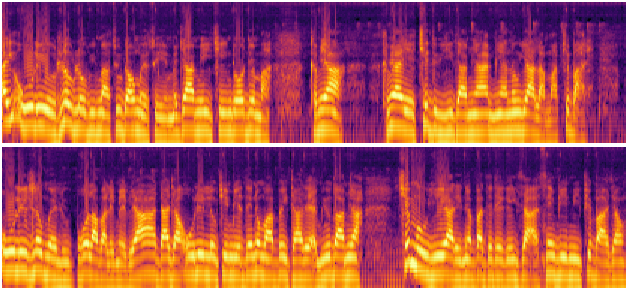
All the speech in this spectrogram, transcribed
အဲ့အိုးလေးကိုလှုပ်လှုပ်ပြီးမှဆူတောင်းမယ်ဆိုရင်မကြမီချိန်တော်တွင်မှာခမခမရဲ့ချစ်သူရည်သားများအမြန်ဆုံးရလာမှာဖြစ်ပါတယ်အိုးလေးလှုပ်မဲ့လူပေါ်လာပါလိမ့်မယ်ဗျာဒါကြောင့်အိုးလေးလှုပ်ခြင်းမြေအသင်းတို့မှာပိတ်ထားတဲ့အမျိုးသားများချစ်မှုရေးရာတွေနဲ့ပတ်သက်တဲ့ကိစ္စအဆင်ပြေမီဖြစ်ပါကြောင်း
